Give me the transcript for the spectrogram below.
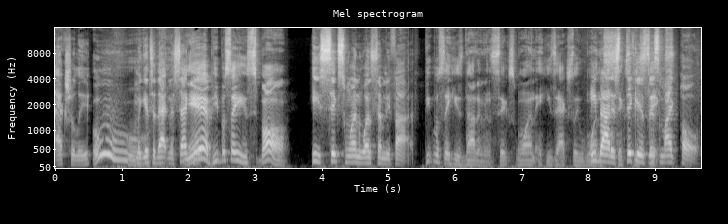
actually. Ooh, I'm gonna get to that in a second. Yeah, people say he's small. He's 6'1", 175. People say he's not even six one, and he's actually one. He about as thick as this mic pole.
